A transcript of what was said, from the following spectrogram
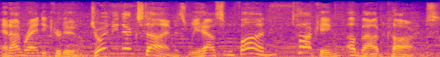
And I'm Randy Kerdoon. Join me next time as we have some fun talking about cars.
